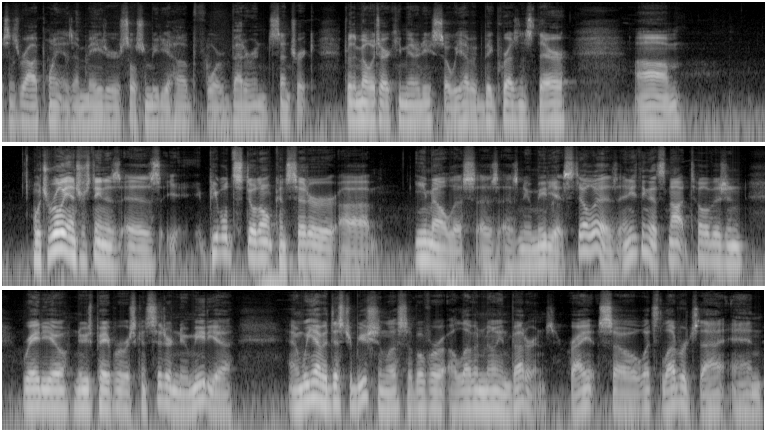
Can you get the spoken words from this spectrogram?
since Rally Point is a major social media hub for veteran centric for the military community. So we have a big presence there. Um, what's really interesting is, is people still don't consider uh, email lists as, as new media. It still is. Anything that's not television, radio, newspaper is considered new media. And we have a distribution list of over 11 million veterans, right? So let's leverage that. And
